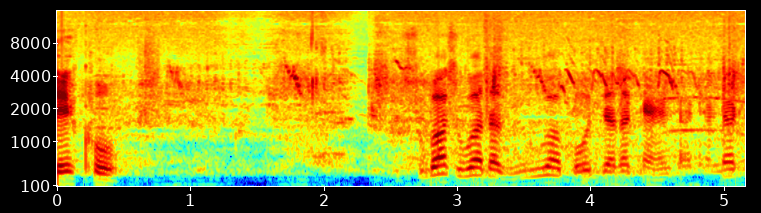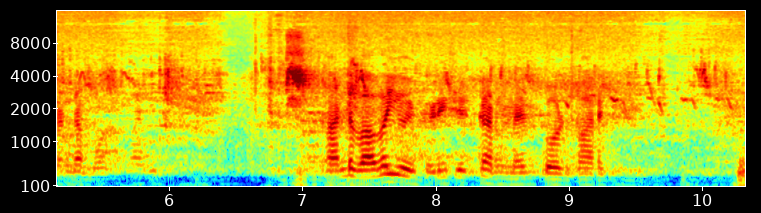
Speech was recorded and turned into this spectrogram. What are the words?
ਦੇਖੋ। ਸਵੇਰ ਸਵੇਰ ਦਾ ਵਿਊ ਆ ਬਹੁਤ ਜ਼ਿਆਦਾ ਘੈਂਟ ਆ, ਠੰਡਾ ਠੰਡਾ ਮੌਸਮ ਹੈ ਠੰਡ ਵਾਵਾ ਹੀ ਹੋਈ ਖੜੀ ਸੀ ਘਰ ਮੈਂ ਕੋਟ ਪਾ ਰੱਖੀ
